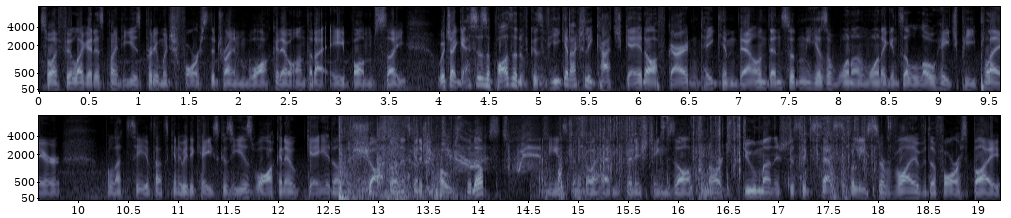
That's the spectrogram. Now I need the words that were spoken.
So I feel like at this point, he is pretty much forced to try and walk it out onto that A-bomb site, which I guess is a positive, because if he can actually catch Gade off guard and take him down, then suddenly he has a one-on-one -on -one against a low HP player. But let's see if that's going to be the case because he is walking out gated on the shotgun. is going to be posted up. And he is going to go ahead and finish things off. And Arch do manage to successfully survive the force buy.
